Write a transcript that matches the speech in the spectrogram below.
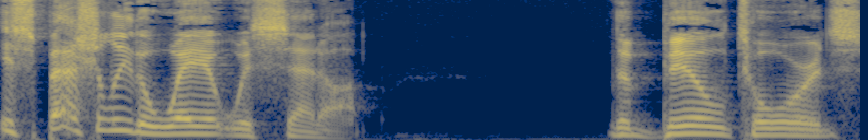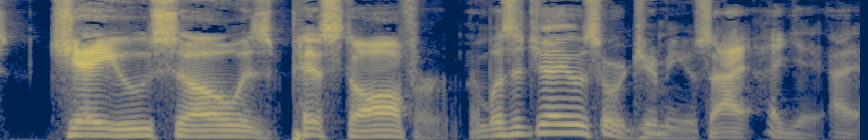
especially the way it was set up. The bill towards Jey Uso is pissed off, or was it Jey Uso or Jimmy Uso? I, I, I,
